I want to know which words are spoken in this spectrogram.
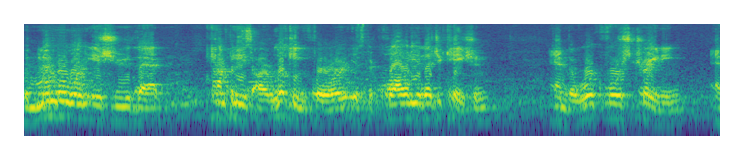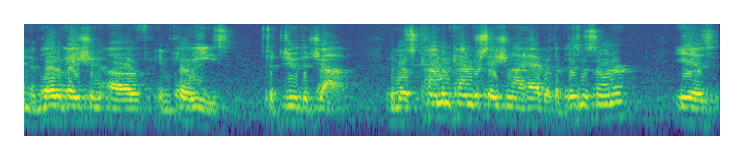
The number one issue that companies are looking for is the quality of education and the workforce training and the motivation of employees to do the job. The most common conversation I have with a business owner is,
